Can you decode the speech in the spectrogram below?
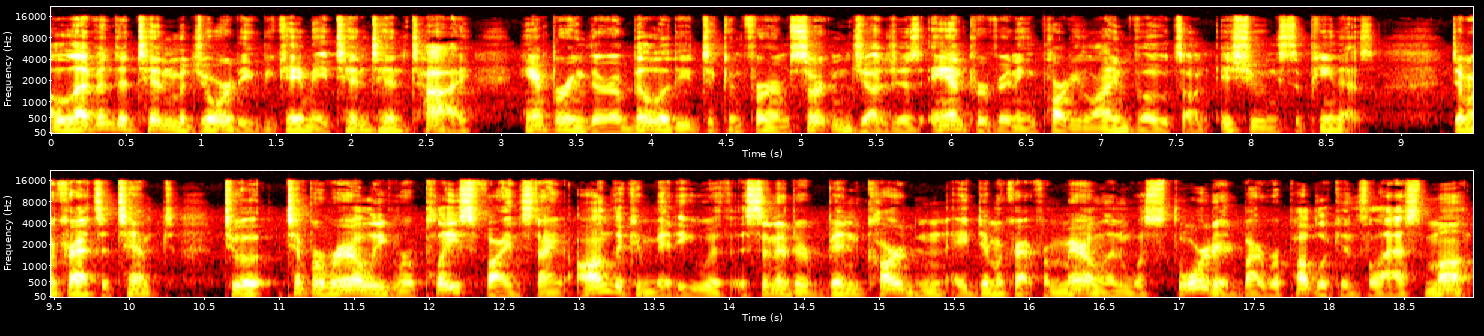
11 to 10 majority became a 10 10 tie, hampering their ability to confirm certain judges and preventing party line votes on issuing subpoenas. Democrats' attempt to uh, temporarily replace Feinstein on the committee with Senator Ben Cardin, a Democrat from Maryland, was thwarted by Republicans last month.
